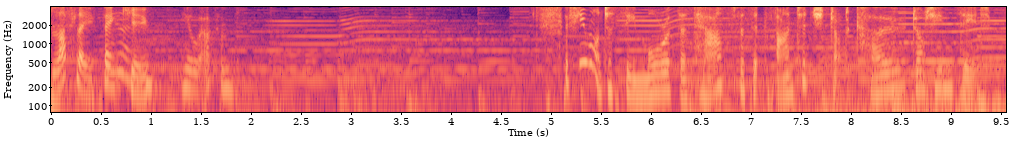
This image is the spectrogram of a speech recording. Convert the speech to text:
lovely. Thank Yeah. you. You're welcome. If you want to see more of this house, visit vantage.co.nz.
